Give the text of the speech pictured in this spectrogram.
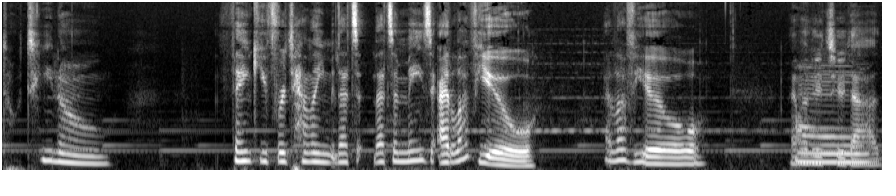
Totino, thank you for telling me. That's that's amazing. I love you. I love you. I love you too. Dad.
